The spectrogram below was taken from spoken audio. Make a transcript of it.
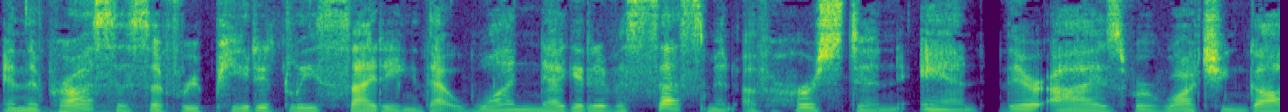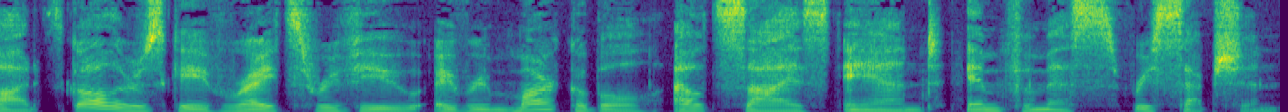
In the process of repeatedly citing that one negative assessment of Hurston and Their Eyes Were Watching God, scholars gave Wright's review a remarkable, outsized, and infamous reception.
